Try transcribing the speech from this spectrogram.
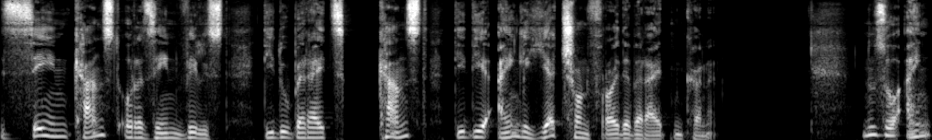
sehen kannst oder sehen willst, die du bereits kannst, die dir eigentlich jetzt schon Freude bereiten können. Nur so ein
